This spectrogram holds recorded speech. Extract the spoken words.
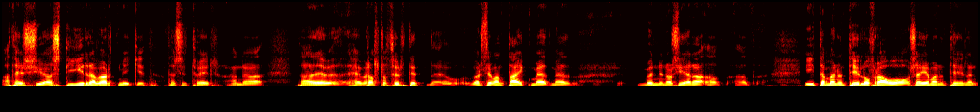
að þeir séu að stýra vörd mikið þessir tveir. Þannig að það hef- hefur alltaf þurft verðsir van dæk með, með munnin á sér að, að íta mönnum til og frá og segja mönnum til en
